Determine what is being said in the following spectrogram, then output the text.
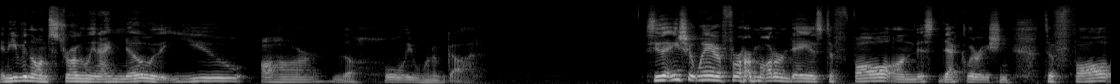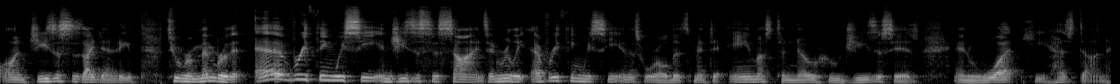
and even though i'm struggling i know that you are the holy one of god See, the ancient way for our modern day is to fall on this declaration, to fall on Jesus' identity, to remember that everything we see in Jesus' signs, and really everything we see in this world, is meant to aim us to know who Jesus is and what he has done.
